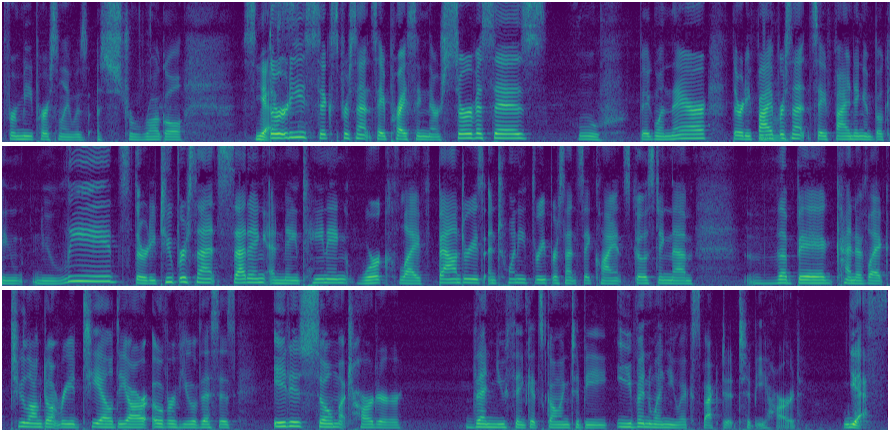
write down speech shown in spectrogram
for me personally, was a struggle. Yes. 36% say pricing their services. Ooh, big one there. 35% mm. say finding and booking new leads. 32% setting and maintaining work life boundaries. And 23% say clients ghosting them. The big kind of like too long, don't read TLDR overview of this is it is so much harder than you think it's going to be, even when you expect it to be hard. Yes.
